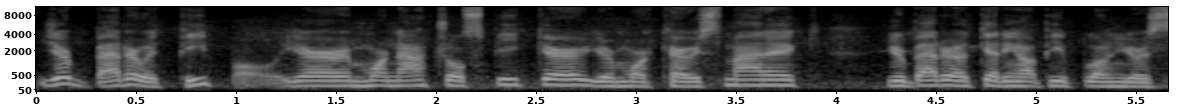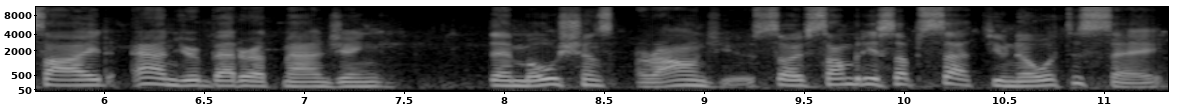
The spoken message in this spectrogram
you're better with people. You're a more natural speaker, you're more charismatic, you're better at getting out people on your side, and you're better at managing the emotions around you. So if somebody is upset, you know what to say.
